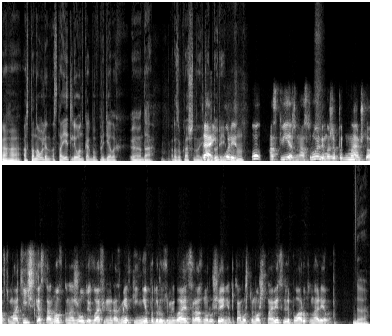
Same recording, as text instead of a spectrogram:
Ага, остановлен. Стоит ли он как бы в пределах, э, да, разукрашенной да, территории? Да, и более угу. того, в Москве же настроили, мы же понимаем, что автоматическая остановка на желтой вафельной разметке не подразумевает сразу нарушение, потому что ты можешь остановиться для поворота налево. Да.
